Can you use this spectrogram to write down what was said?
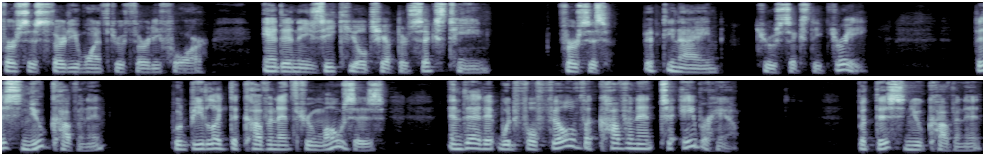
verses 31 through 34, and in Ezekiel chapter 16, verses 59 through 63. This new covenant would be like the covenant through Moses in that it would fulfill the covenant to Abraham. But this new covenant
